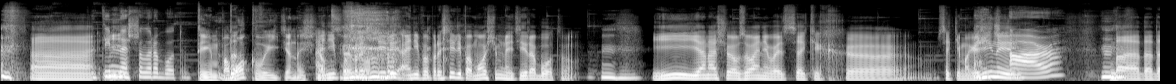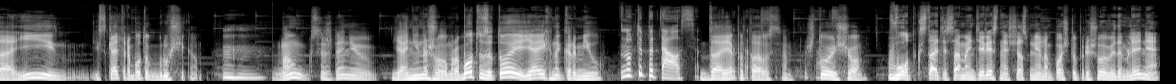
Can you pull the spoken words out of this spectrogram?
а, Ты им нашел работу. Ты им помог выйти? Начнем Они попросили, они попросили помочь им найти работу. Мгм. И я начал обзванивать всяких, э, всякие магазины. HR. Да, да, да. И искать работу грузчиком. Но, к сожалению, я не нашел им работу, зато я их накормил. Ну, ты пытался. Да, Ты я пытался. Что еще? Вот, кстати, самое интересное, сейчас мне на почту пришло уведомление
